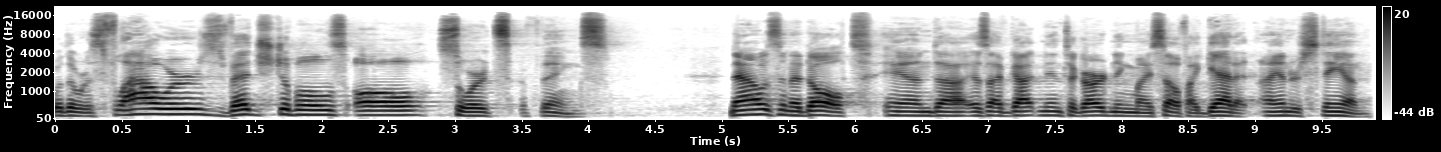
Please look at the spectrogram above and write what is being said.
where there was flowers, vegetables, all sorts of things. Now, as an adult, and uh, as I've gotten into gardening myself, I get it. I understand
